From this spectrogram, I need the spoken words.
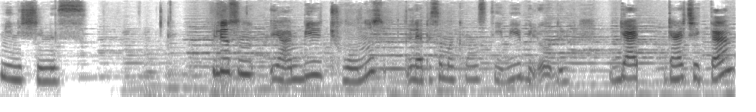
minişimiz. Biliyorsun yani birçoğunuz Lepesi Macarons TV'yi biliyordur. Ger- gerçekten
